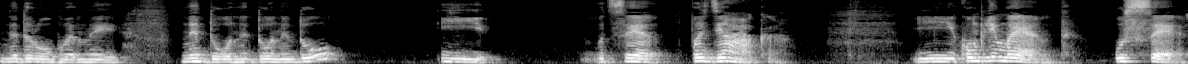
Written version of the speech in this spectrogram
недороблений, не до, не до, не до. І оце подяка і комплімент, усе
